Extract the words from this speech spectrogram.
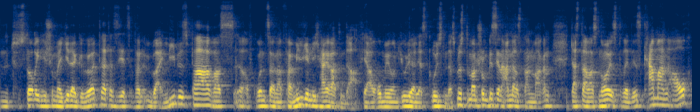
eine Story, die schon mal jeder gehört hat, das ist jetzt über ein Liebespaar, was äh, aufgrund seiner Familie nicht heiraten darf. Ja, Romeo und Julia lässt grüßen. Das müsste man schon ein bisschen anders dann machen, dass da was Neues drin ist. Kann man auch.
